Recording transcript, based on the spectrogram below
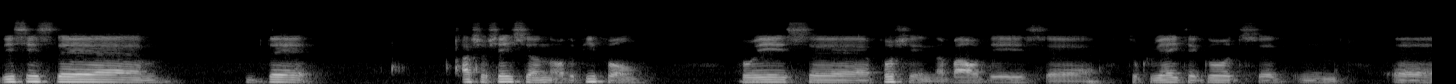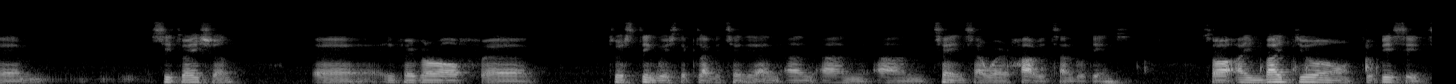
This is the the association of the people who is uh, pushing about this uh, to create a good uh, mm, um, situation uh, in favor of uh, to extinguish the climate change and, and, and, and change our habits and routines. So I invite you to visit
